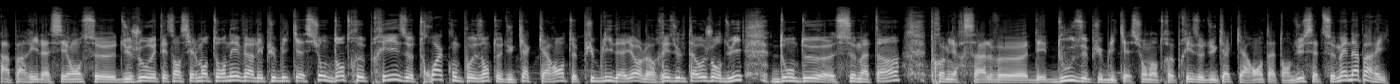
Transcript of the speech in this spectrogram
À Paris, la séance du jour est essentiellement tournée vers les publications d'entreprises. Trois composantes du CAC 40 publient d'ailleurs leurs résultats aujourd'hui, dont deux ce matin. Première salve des 12 publications d'entreprises du CAC 40 cette semaine à Paris.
